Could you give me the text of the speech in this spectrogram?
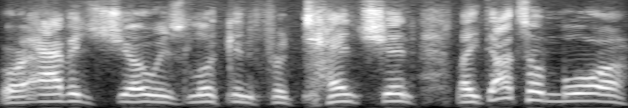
or average Joe is looking for tension, like that's a more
